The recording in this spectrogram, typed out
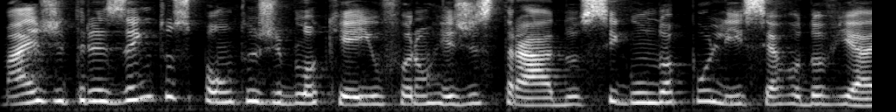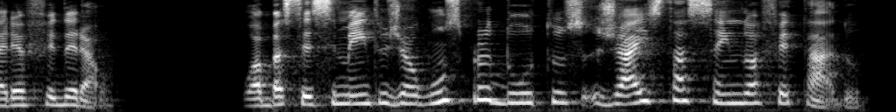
mais de 300 pontos de bloqueio foram registrados, segundo a Polícia Rodoviária Federal. O abastecimento de alguns produtos já está sendo afetado.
